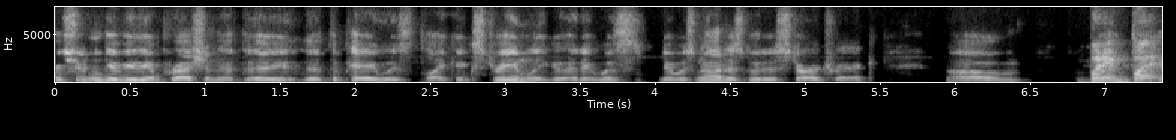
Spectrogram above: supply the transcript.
I shouldn't give you the impression that the that the pay was like extremely good. It was it was not as good as Star Trek. Um, but but it, but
